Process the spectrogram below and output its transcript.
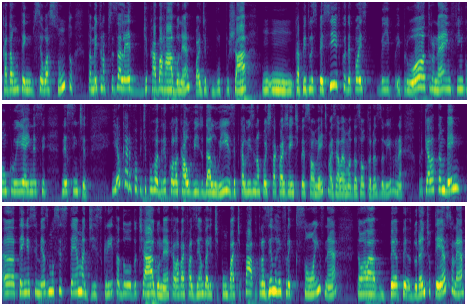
Cada um tem o seu assunto. Também tu não precisa ler de cabo a rabo, né? Pode puxar um, um capítulo específico, depois ir, ir para o outro, né? Enfim, concluir aí nesse, nesse sentido. E eu quero vou pedir para o Rodrigo colocar o vídeo da Luísa, porque a Luísa não pode estar com a gente pessoalmente, mas ela é uma das autoras do livro, né? Porque ela também uh, tem esse mesmo sistema de escrita do, do Tiago, né? Que ela vai fazendo ali tipo um bate-papo, trazendo reflexões, né? Então, ela, durante o texto, né,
